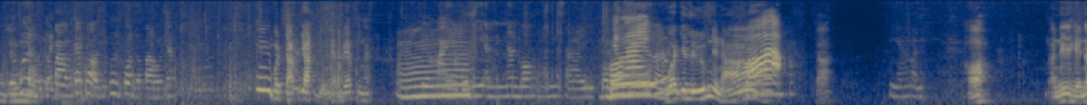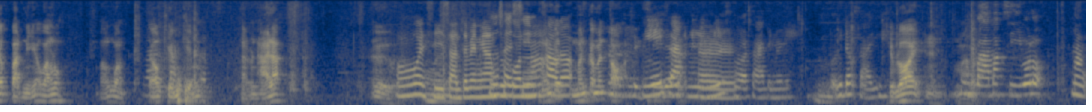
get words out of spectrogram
มันอจะยู่มึพื้นงกระเป๋าจะพอที่พื้นก้นกระเป๋าจ้ะก็จับยัดอยู่เนี่ยแวบๆนะอืเจอมใหม่มีอันนั่นบ่มีสายยังไงหัวจะลืมนี่นะเพราะว่าจ้ะเสียงมันอ๋อ อันนี้เห็นแล้วปัดหนีเอาวางลงวางก่อนจะเอาเข็มเข็มอะมันหายละเออโอ้ยสีสันจะเป็นงามหนูทุกใส่คนซิมเนาะ มันเข้าก็แล้วมันก็มันต่อนี่สักนี่นี่ขอสายถึงเลยนี่เบิดดอกสายเรียบร้อยนั่นมาน้องปลามักสีบ่ลูกหมัก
